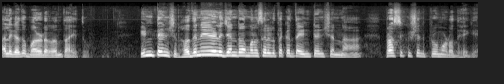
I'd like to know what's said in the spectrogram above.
ಅಲ್ಲಿಗೆ ಅದು ಮರ್ಡರ್ ಅಂತ ಆಯಿತು. ಇಂಟೆನ್ಷನ್ ಹದಿನೇಳು ಜನರ ಮನಸ್ಸಲ್ಲಿರ್ತಕ್ಕಂಥ ಇಂಟೆನ್ಷನ್ನ ಪ್ರಾಸಿಕ್ಯೂಷನ್ ಪ್ರೂವ್ ಮಾಡೋದು ಹೇಗೆ?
